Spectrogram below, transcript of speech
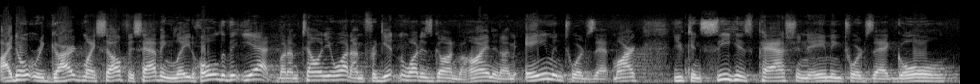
"I don't regard myself as having laid hold of it yet, but I'm telling you what, I'm forgetting what has gone behind and I'm aiming towards that mark." You can see his passion aiming towards that goal.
